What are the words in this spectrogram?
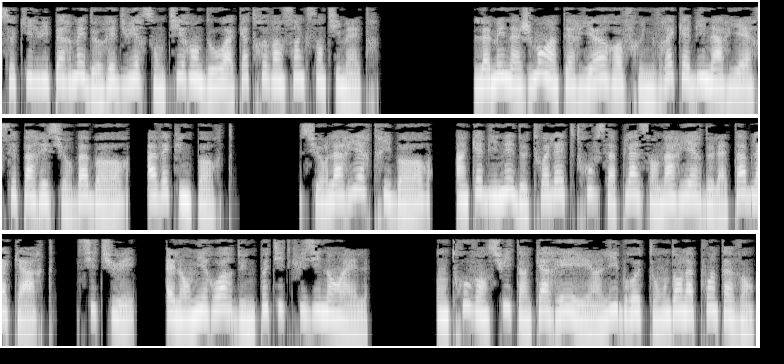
ce qui lui permet de réduire son tirant d'eau à 85 cm. L'aménagement intérieur offre une vraie cabine arrière séparée sur bâbord, avec une porte. Sur l'arrière tribord, un cabinet de toilette trouve sa place en arrière de la table à cartes, située, elle en miroir d'une petite cuisine en L. On trouve ensuite un carré et un lit breton dans la pointe avant.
